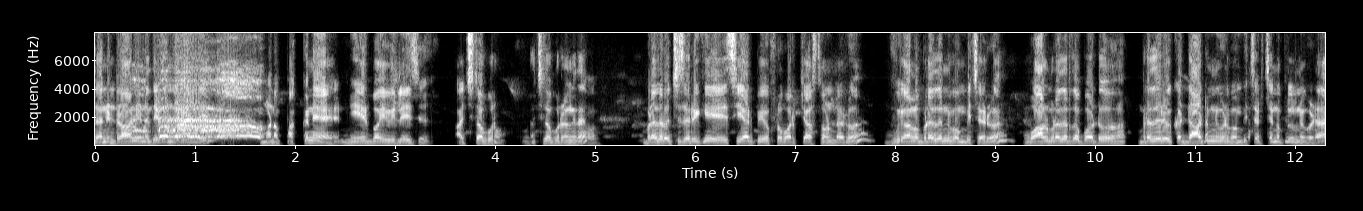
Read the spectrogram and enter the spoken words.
దాన్ని డ్రా నిన్న తీయడం జరిగింది. మన పక్కనే నియర్ బై విలేజ్ అచ్యుతాపురం అచ్యుతాపురం కదా? బ్రదర్ వచ్చేసరికి సిఆర్పిఎఫ్లో వర్క్ చేస్తూ ఉంటారు. వాళ్ళ బ్రదర్ని పంపించారు. వాళ్ళ బ్రదర్తో పాటు బ్రదర్ యొక్క డాటర్ని కూడా పంపించారు చిన్నపిల్లని కూడా.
